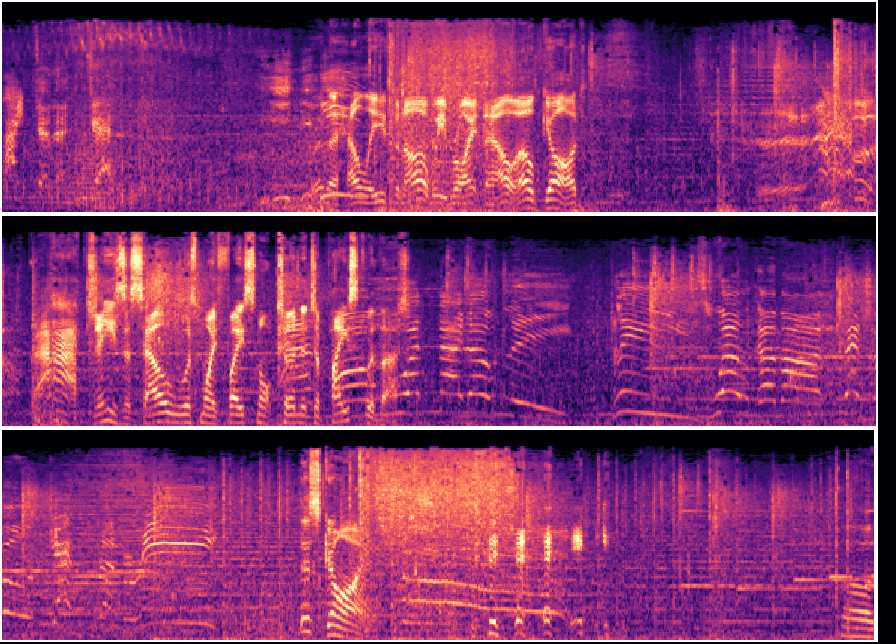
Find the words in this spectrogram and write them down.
fight to the death! Where the hell even are we right now? Oh god. Ah, Jesus, how was my face not turned into paste with that? One night only. Please welcome our special guest referee. This guy. oh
